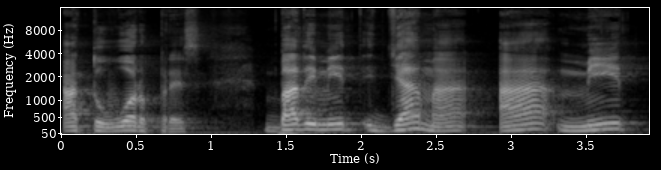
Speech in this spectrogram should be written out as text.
a tu WordPress, BuddyMeet llama a meet.jit.c.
